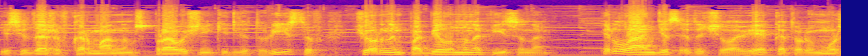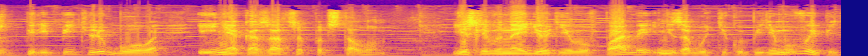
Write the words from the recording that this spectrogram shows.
если даже в карманном справочнике для туристов черным по белому написано «Ирландец – это человек, который может перепить любого и не оказаться под столом». Если вы найдете его в пабе, не забудьте купить ему выпить,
